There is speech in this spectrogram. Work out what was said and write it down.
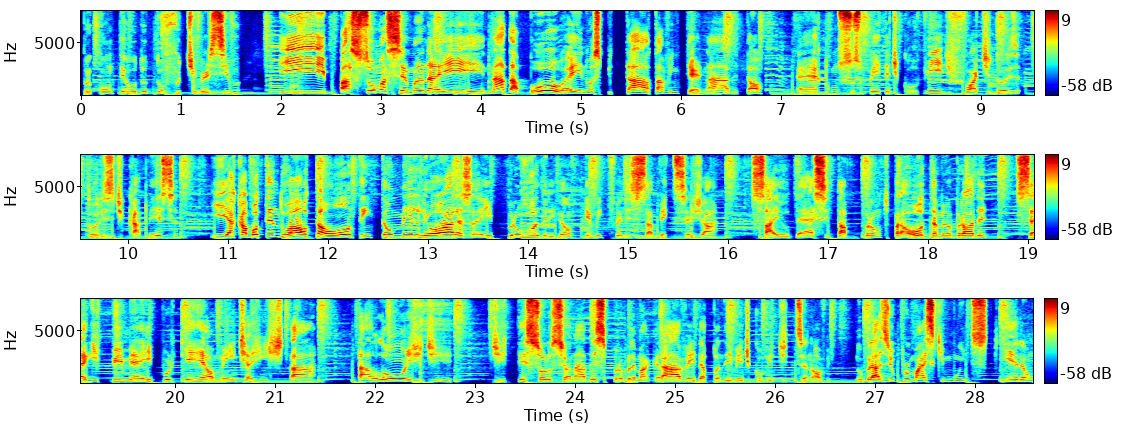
pro conteúdo do Futiversivo e passou uma semana aí nada boa aí no hospital, tava internado e tal, é, com suspeita de Covid, forte dores, dores de cabeça e acabou tendo alta ontem, então melhoras aí pro Rodrigão. Fiquei muito feliz de saber que você já saiu dessa e tá pronto para outra, meu brother. Segue firme aí porque realmente a gente tá tá longe de de ter solucionado esse problema grave da pandemia de Covid-19 no Brasil, por mais que muitos queiram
